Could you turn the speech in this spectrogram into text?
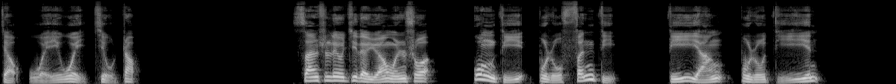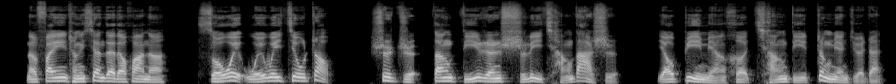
叫围魏救赵。三十六计的原文说。共敌不如分敌，敌阳不如敌阴。那翻译成现在的话呢？所谓围魏救赵，是指当敌人实力强大时，要避免和强敌正面决战，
